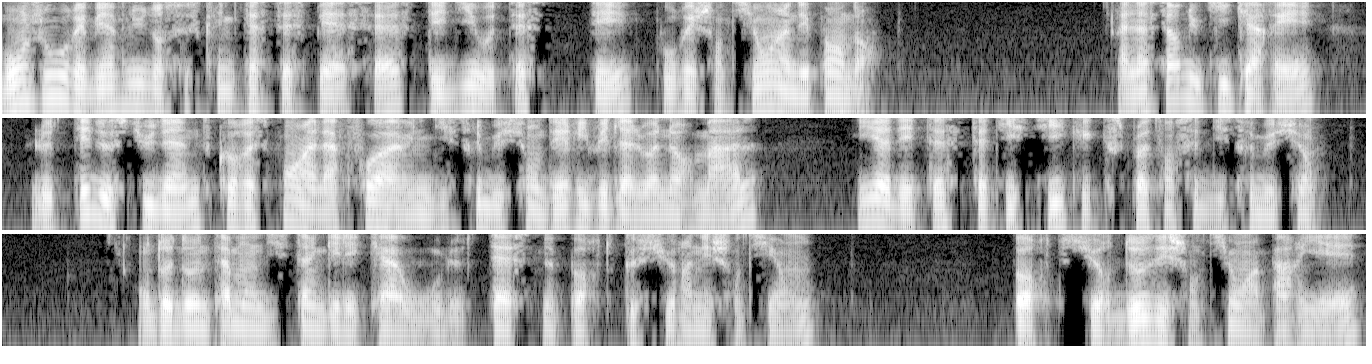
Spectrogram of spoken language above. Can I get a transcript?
Bonjour et bienvenue dans ce screencast SPSS dédié au test T pour échantillons indépendants. À l'instar du qui carré, le T de student correspond à la fois à une distribution dérivée de la loi normale et à des tests statistiques exploitant cette distribution. On doit notamment distinguer les cas où le test ne porte que sur un échantillon, porte sur deux échantillons à parier,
